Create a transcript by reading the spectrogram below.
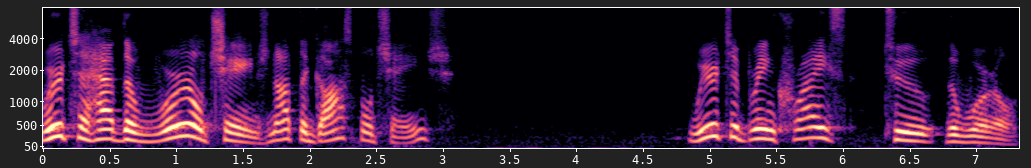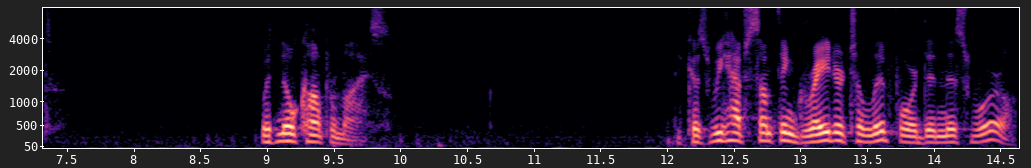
We're to have the world change, not the gospel change. We're to bring Christ to the world with no compromise because we have something greater to live for than this world,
